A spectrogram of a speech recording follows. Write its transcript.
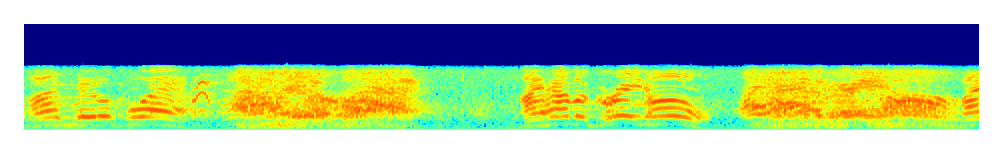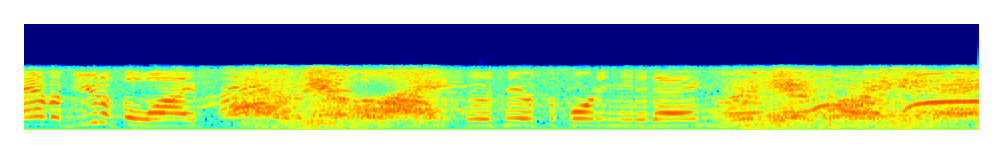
I'm middle class. I'm middle class. I have a great home. I have a great home. I have a beautiful wife. I have a beautiful wife. Who is here supporting me today. Who is here supporting me today.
